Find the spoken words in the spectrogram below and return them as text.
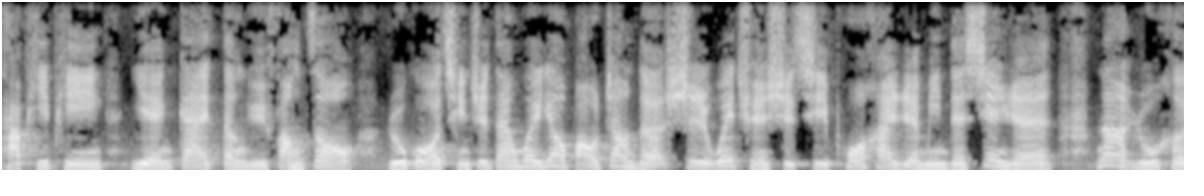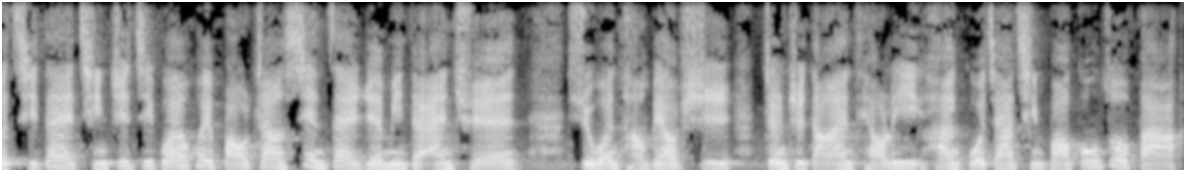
他批评也。掩盖等于放纵。如果情治单位要保障的是威权时期迫害人民的线人，那如何期待情治机关会保障现在人民的安全？许文堂表示，政治档案条例和国家情报工作法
